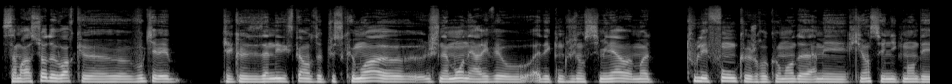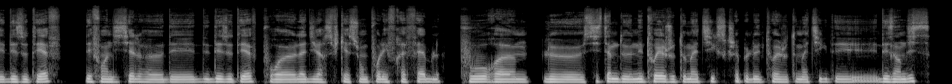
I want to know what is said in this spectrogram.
Ça me rassure de voir que vous qui avez quelques années d'expérience de plus que moi, euh, finalement, on est arrivé à des conclusions similaires. Moi, tous les fonds que je recommande à mes clients, c'est uniquement des, ETF, des fonds indiciels, euh, des, ETF pour euh, la diversification, pour les frais faibles, pour le système de nettoyage automatique, ce que j'appelle le nettoyage automatique des, des indices.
